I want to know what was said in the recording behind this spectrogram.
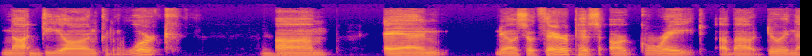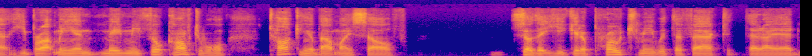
not Dion, couldn't work. Mhm. Um, and you know, so therapists are great about doing that. He brought me in, made me feel comfortable talking about myself so that he could approach me with the fact that I had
